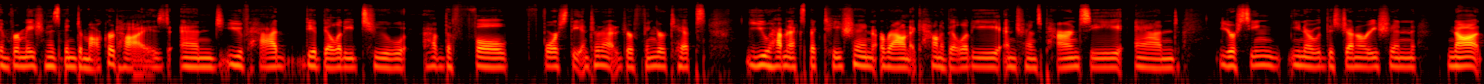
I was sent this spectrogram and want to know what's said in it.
information has been democratized and you've had the ability to have the full force the internet at your fingertips, you have an expectation around accountability and transparency. And you're seeing, you know, this generation not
